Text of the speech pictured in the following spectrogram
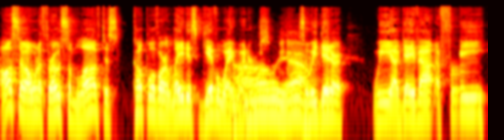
Also, I want to throw some love to a couple of our latest giveaway winners. Oh yeah. So we did a we uh, gave out a free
